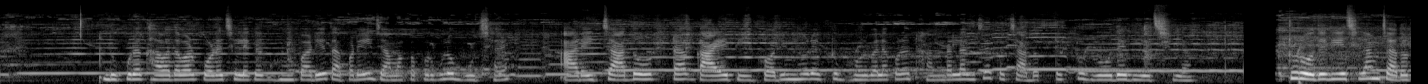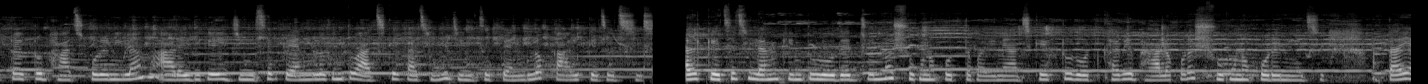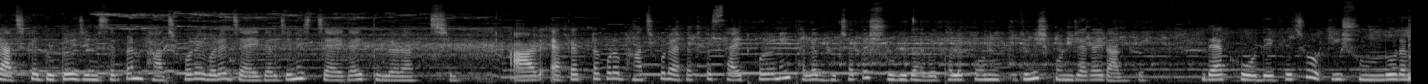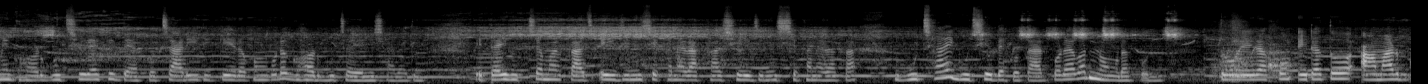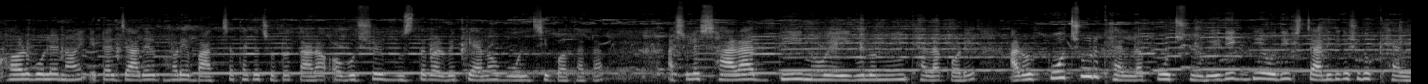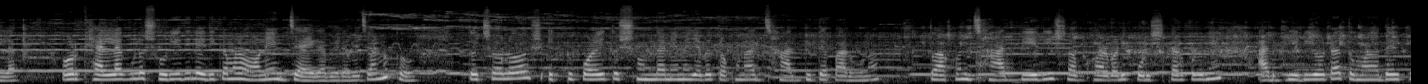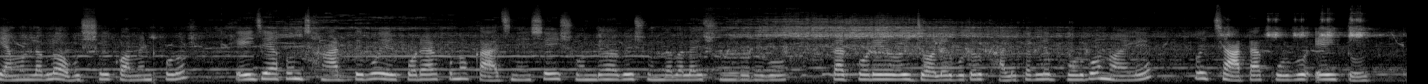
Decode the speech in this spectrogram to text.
দুপুরে খাওয়া দাওয়ার পরে ছেলেকে ঘুম পাড়িয়ে তারপরে এই জামা কাপড়গুলো গুছায় আর এই চাদরটা গায়ে দিই, কদিন ধরে একটু ভোরবেলা করে ঠান্ডা লাগছে, তো চাদরটা একটু রোদে দিয়েছিলাম। একটু রোদে দিয়েছিলাম, চাদরটা একটু ভাঁজ করে নিলাম। আর এইদিকে এই জিন্সের প্যান্টগুলো কিন্তু আজকে কাচিনি, জিন্সের প্যান্টগুলো কাল কেচেছি। কাল কেচেছিলাম কিন্তু রোদের জন্য শুকনো করতে পারিনি। আজকে একটু রোদ খাইয়ে ভালো করে শুকনো করে নিয়েছি। তাই আজকে দুটোই জিন্সের প্যান্ট ভাঁজ করে এবারে জায়গার জিনিস জায়গায় তুলে রাখছি। আর এক একটা করে ভাঁজ করে এক একটা সাইড করে নিই, তাহলে গুছাতে সুবিধা হবে। তাহলে কোন জিনিস কোন জায়গায় রাখব? দেখো, দেখেছ? কি সুন্দর আমি ঘর গুছিয়ে রাখি। দেখো, চারিদিকে এরকম করে ঘর গুছাই আমি সারাদিন। এটাই হচ্ছে আমার কাজ। এই জিনিস এখানে রাখা, সেই জিনিস সেখানে রাখা। গুছাই, গুছিয়ে দেখো, তারপরে আবার নোংরা করি। তো এরকম, এটা তো আমার ঘর বলে নয়, এটা যাদের ঘরে বাচ্চা থাকে ছোট, তারা অবশ্যই বুঝতে পারবে কেন বলছি কথাটা। আসলে সারা দিন ও এইগুলো নিয়ে খেলা করে। আর ওর প্রচুর খেলনা, প্রচুর। এদিক দিয়ে ওদিক, চারিদিকে শুধু খেলনা। ওর খেলনাগুলো সরিয়ে দিলে এদিকে আমার অনেক জায়গা বেরোবে, জানো তো? তো চলো, একটু পরেই তো সন্ধ্যা নেমে যাবে, তখন আর ঝাঁট দিতে পারব না। তো এখন ঝাঁট দিয়ে দিই, সব ঘর বাড়ি পরিষ্কার করে নিই। আর ভিডিওটা তোমাদের কেমন লাগল অবশ্যই কমেন্ট করো। এই যে এখন ঝাঁট দেবো, এরপরে আর কোনো কাজ নেই। সেই সন্ধে হবে, সন্ধ্যাবেলায় সন্ধে দেবো। তারপরে ওই জলের বোতল খালি থাকলে ভরবো, নইলে ওই চাটা করব এই তো।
